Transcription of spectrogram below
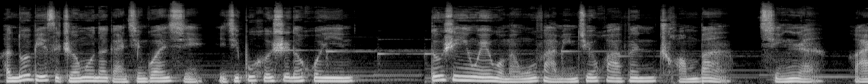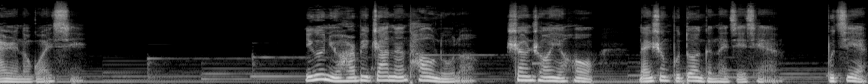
很多彼此折磨的感情关系以及不合适的婚姻。都是因为我们无法明确划分床伴、情人和爱人的关系。一个女孩被渣男套路了，上床以后，男生不断跟她借钱，不借，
